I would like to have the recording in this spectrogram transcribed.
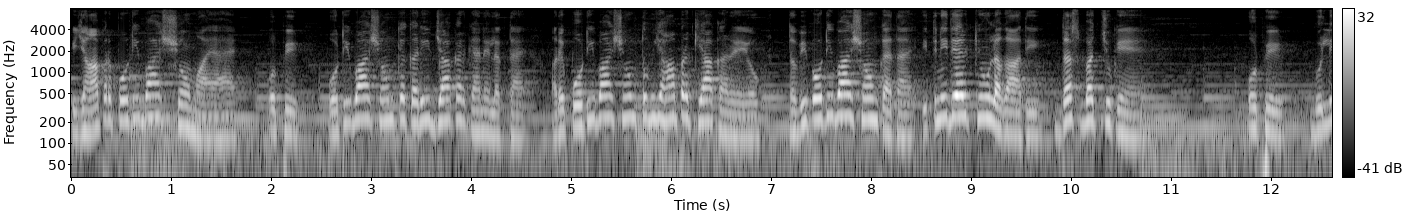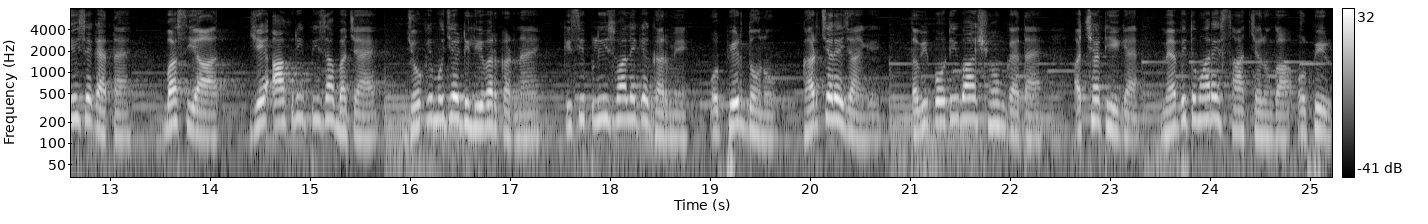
कि यहाँ पर पोटीबा शोम आया है और फिर पोटीबा शोम के करीब जाकर कहने लगता है, अरे पोटीबा शोम, तुम यहाँ पर क्या कर रहे हो? तभी पोटीबा शोम कहता है, इतनी देर क्यों लगा दी? दस बज चुके हैं। और फिर बुल्ली से कहता है, बस यार, ये आखिरी पिज़्ज़ा बचा है, जो कि मुझे डिलीवर करना है किसी पुलिस वाले के घर में और फिर दोनों घर चले जाएँगे। तभी पोटीबा शोम कहता है अच्छा ठीक है, मैं भी तुम्हारे साथ चलूँगा और फिर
